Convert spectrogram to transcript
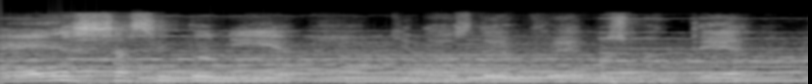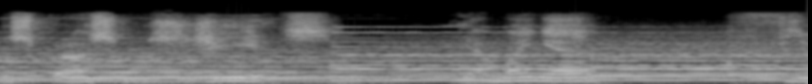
é essa sintonia que nós devemos manter nos próximos dias. E amanhã, se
